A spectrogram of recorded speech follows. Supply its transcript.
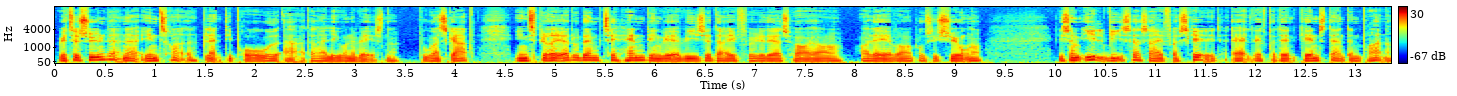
Ved tilsyneladende at indtræde blandt de brogede arter af levende væsener, du har skabt, inspirerer du dem til handling ved at vise dig ifølge deres højere og lavere positioner, ligesom ild viser sig forskelligt alt efter den genstand, den brænder.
